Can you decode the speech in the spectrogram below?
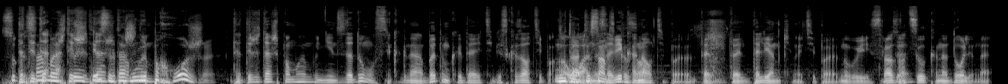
сука, да самое, ты, а что ты интересно, даже, даже не похоже. Да ты же даже, по-моему, не задумался никогда об этом, когда я тебе сказал, типа, ну, а, да, о, ты назови сам канал, типа, Доленкина, типа, ну и сразу да. отсылка на Долина.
